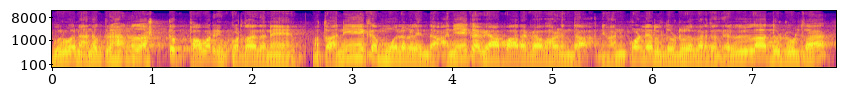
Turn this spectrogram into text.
ಗುರುವಿನ ಅನುಗ್ರಹ ಅನ್ನೋದು ಅಷ್ಟು ಪವರ್ ನಿಮ್ಗೆ ಕೊಡ್ತಾ ಇದ್ದಾನೆ. ಮತ್ತು ಅನೇಕ ಮೂಲಗಳಿಂದ, ಅನೇಕ ವ್ಯಾಪಾರ ವ್ಯವಹಾರದಿಂದ ನೀವು ಅನ್ಕೊಂಡಿರಲು ದುಡ್ಡು ಬರ್ತದೆ. ಎಲ್ಲ ದುಡ್ಡು ಸಹ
